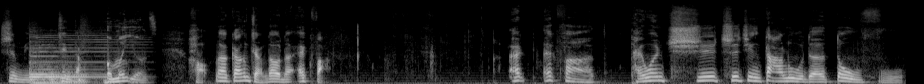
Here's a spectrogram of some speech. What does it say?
是民民进党。我们有好，那刚刚讲到的 ECFA，ECFA 台湾吃吃进大陆的豆腐，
